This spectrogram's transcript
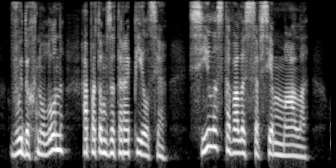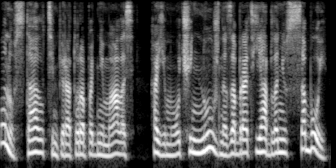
— выдохнул он, а потом заторопился. Сил оставалось совсем мало. Он устал, температура поднималась, а ему очень нужно забрать яблоню с собой.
